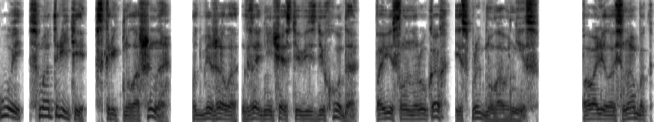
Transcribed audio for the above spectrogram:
«Ой, смотрите!» — вскрикнула шина подбежала к задней части вездехода, повисла на руках и спрыгнула вниз. Повалилась на бок,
